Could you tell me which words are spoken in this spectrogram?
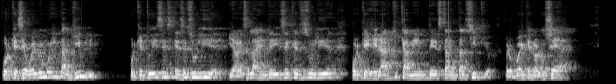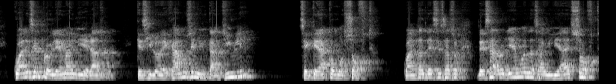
Porque se vuelve muy intangible. Porque tú dices, ese es un líder, y a veces la gente dice que ese es un líder porque jerárquicamente está en tal sitio, pero puede que no lo sea. ¿Cuál es el problema del liderazgo? Que si lo dejamos en intangible, se queda como soft. ¿Cuántas veces desarrollemos las habilidades soft?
